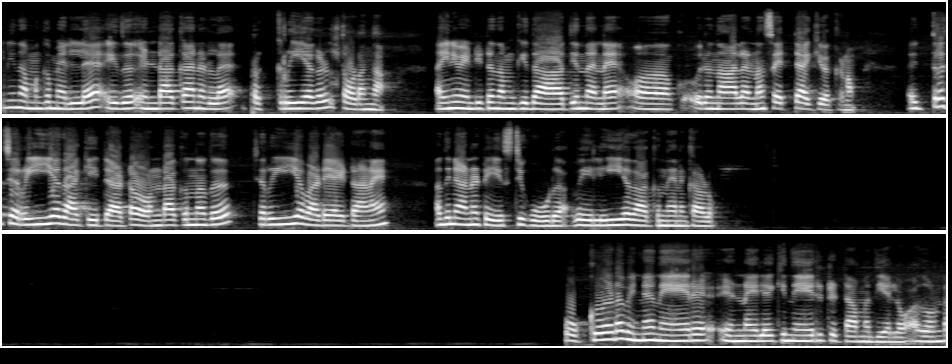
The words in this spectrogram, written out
ഇനി നമുക്ക് മെല്ലെ ഇത് ഉണ്ടാക്കാനുള്ള പ്രക്രിയകൾ തുടങ്ങാം. അതിന് വേണ്ടിയിട്ട് നമുക്ക് ഇത് ആദ്യം തന്നെ ഒരു നാലെണ്ണം സെറ്റാക്കി വെക്കണം. ഇത്ര ചെറിയതാക്കിയിട്ടാട്ടോ ഉണ്ടാക്കുന്നത്. ചെറിയ വടയായിട്ടാണേ. അതിനാണ് ടേസ്റ്റ് കൂടുക വലിയതാക്കുന്നതിനേക്കാളും. പൊക്കുവട പിന്നെ നേരെ എണ്ണയിലേക്ക് നേരിട്ടിട്ടാൽ മതിയല്ലോ. അതുകൊണ്ട്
